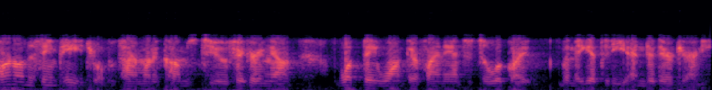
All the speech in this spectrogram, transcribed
aren't on the same page all the time when it comes to figuring out what they want their finances to look like when they get to the end of their journey.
